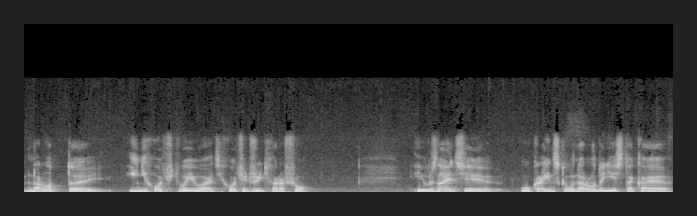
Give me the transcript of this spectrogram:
народ-то и не хочет воевать, и хочет жить хорошо. И вы знаете, у украинского народа есть такая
